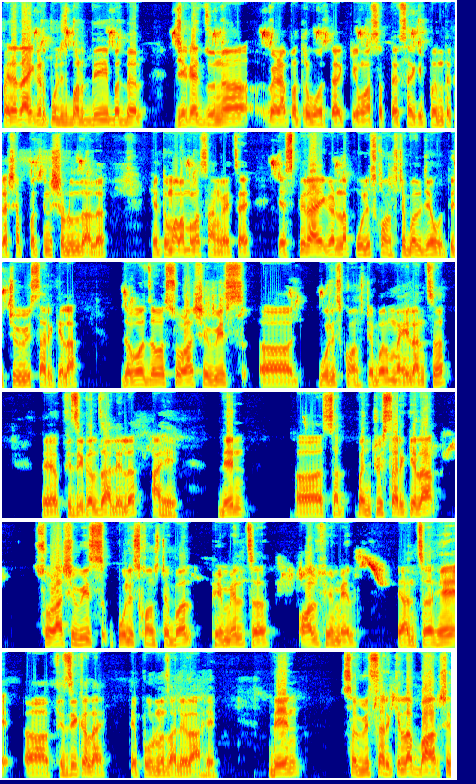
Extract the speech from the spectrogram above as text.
पहिल्या रायगड पोलीस भरतीबद्दल जे काही जुनं वेळापत्रक होतं किंवा सत्तावीस तारखेपर्यंत कशा पद्धतीने शेड्यूल झालं हे तुम्हाला मला सांगायचं आहे एस पी रायगडला पोलीस कॉन्स्टेबल जे होते चोवीस तारखेला जवळजवळ सोळाशे वीस पोलीस कॉन्स्टेबल महिलांचं फिजिकल झालेलं आहे. देन सत पंचवीस तारखेला सोळाशे वीस पोलीस कॉन्स्टेबल फिमेलचं ऑल फिमेल यांचं हे फिजिकल आहे ते पूर्ण झालेलं आहे. देन सव्वीस तारखेला बारशे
